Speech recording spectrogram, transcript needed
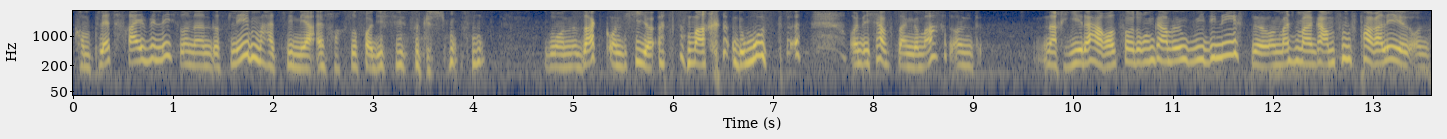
komplett freiwillig, sondern das Leben hat sie mir einfach so vor die Füße geschmissen. So einen Sack und hier, mach, du musst. Und ich habe es dann gemacht und nach jeder Herausforderung kam irgendwie die nächste und manchmal kamen fünf parallel und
